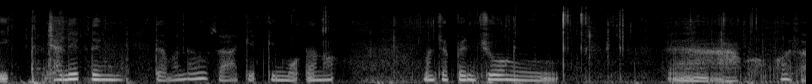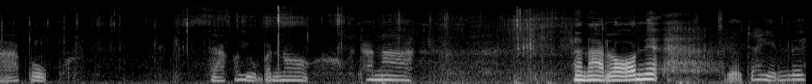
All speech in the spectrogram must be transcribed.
อีกชนิดหนึ่งแต่มันนักศึกษาเก็บกินหมดแล้วเนาะ มันจะเป็นช่วงอ่าพ่อสาปลูกสาก็อยู่บ้านนอก ถ้าหนาถ้าหนาร้อนเนี่ย เดี๋ยวจะเห็นเลย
